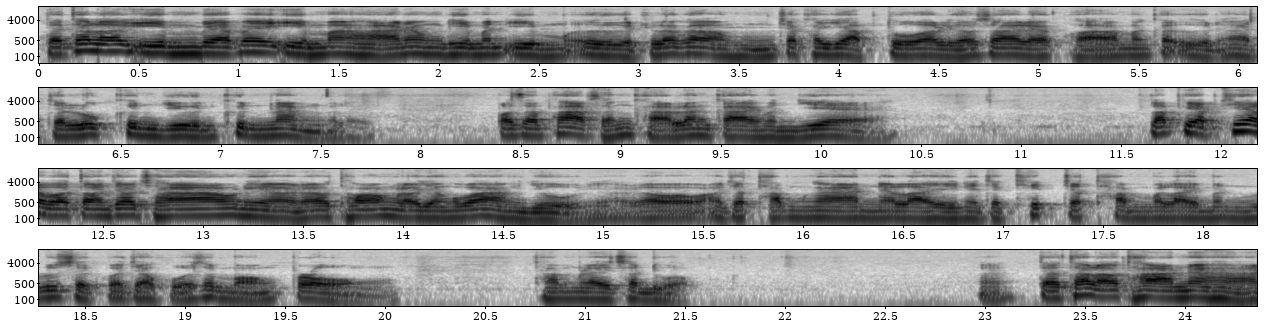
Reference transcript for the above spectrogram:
แต่ถ้าเราอิ่มแบบไอ้อิ่มอาหารบางทีมันอิ่มอืด แล้วก็จะขยับตัวเหลียวซ้ายแหลกขวา มันก็อืดอาจจะลุกขึ้นยืนขึ้นนั่งอะไรเพราะสภาพสังขารร่างกายมันแย่ เราเปรียบเทียบว่าตอนเช้าๆเนี่ยเราท้องเรายังว่างอยู่เนี่ยเราอาจจะทำงานอะไรเนี่ยจะคิดจะทำอะไรมันรู้สึกว่าจะหัวสมองโปร่งทำอะไรสะดวก แต่ถ้าเราทานอาหาร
